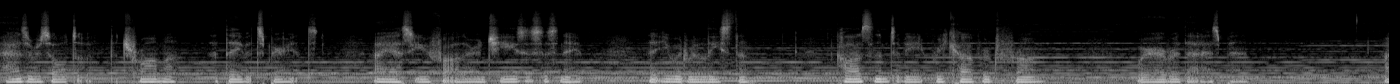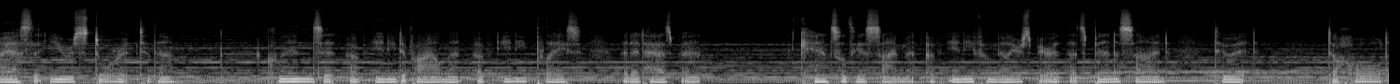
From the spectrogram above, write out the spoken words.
as a result of the trauma that they've experienced. I ask you, Father, in Jesus' name, that you would release them, cause them to be recovered from wherever that has been. I ask that you restore it to them, cleanse it of any defilement of any place that it has been. Cancel the assignment of any familiar spirit that's been assigned to it to hold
